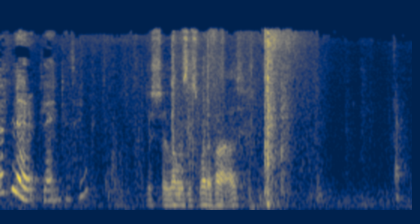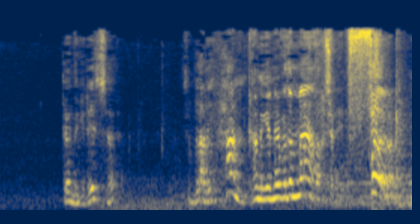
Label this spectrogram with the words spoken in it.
That an aeroplane, do you think? Just so long as it's one of ours. Don't think it is, sir. It's a bloody Hun coming in over the mouth. What an inferno!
